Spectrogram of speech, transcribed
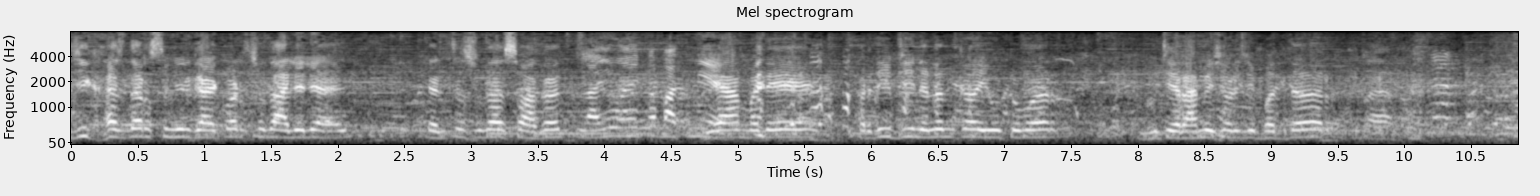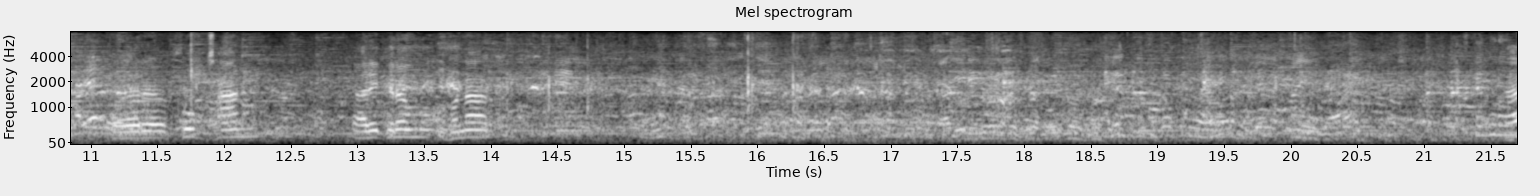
माजी खासदार सुनील गायकवाड सुद्धा आलेले आहेत. त्यांचं सुद्धा स्वागत. लाईव्ह आहे का बातमी आहे? यामध्ये प्रदीपजी ननंदकर यूट्यूबर आमचे रामेश्वरजी बद्दर तर खूप छान कार्यक्रम होणार. हा?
